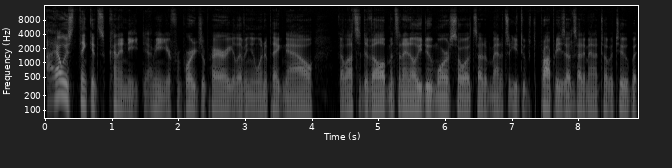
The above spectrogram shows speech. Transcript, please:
I always think it's kind of neat. I mean, you're from Portage la Prairie. You're living in Winnipeg now. Got lots of developments, and I know you do more so outside of Manitoba. You do properties outside of Manitoba too. But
